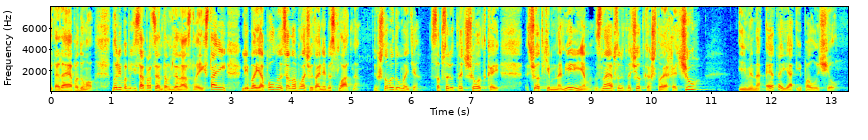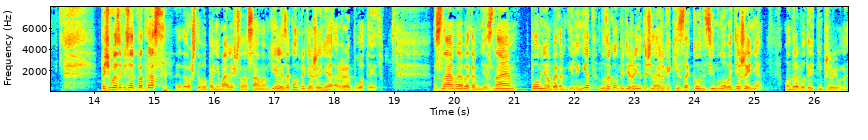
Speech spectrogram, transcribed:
И тогда я подумал, ну, либо 50% для нас двоих с Таней, либо я полную цену оплачу, Таня бесплатно. И что вы думаете? С абсолютно четкой, четким намерением, зная абсолютно четко, что я хочу, именно это я и получил. Почему я записываю этот подкаст? Для того, чтобы вы понимали, что на самом деле закон притяжения работает. Знаем мы об этом, не знаем, помним об этом или нет, но закон притяжения точно так же, как и закон земного тяжения. Он работает непрерывно.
